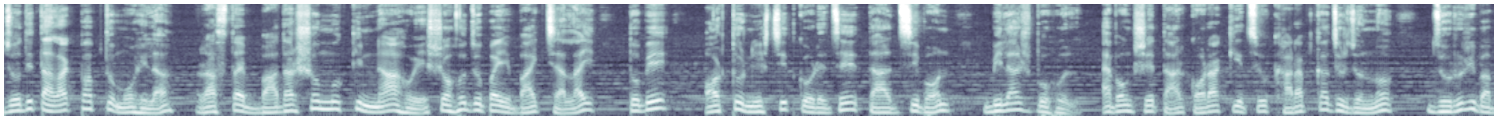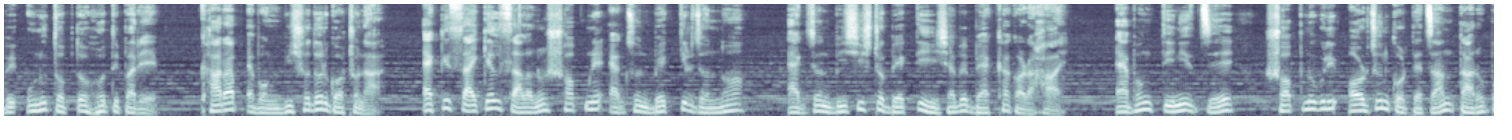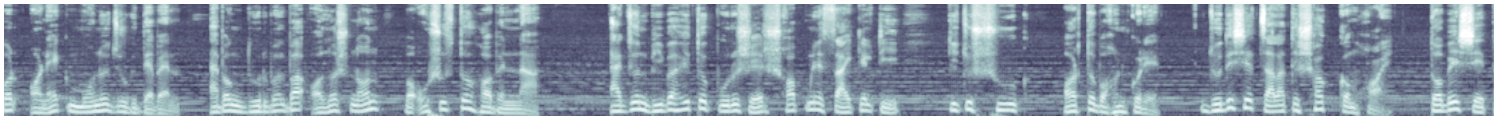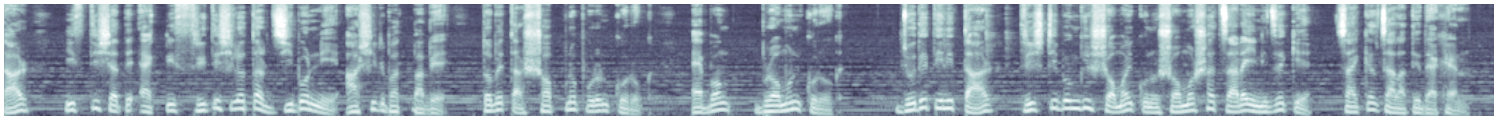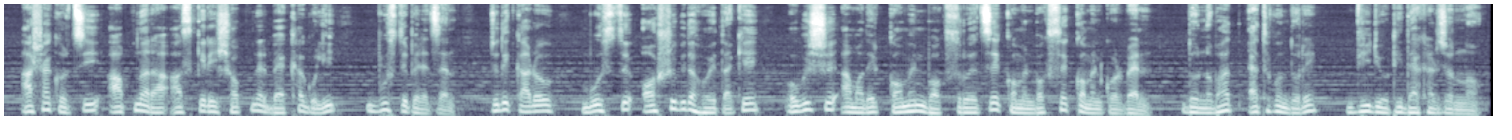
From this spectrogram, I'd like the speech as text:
যদি তালাকপ্রাপ্ত মহিলা রাস্তায় বাধার সম্মুখীন না হয়ে সহজ উপায়ে বাইক চালায়, তবে অর্থ নিশ্চিত করে যে তার জীবন বিলাসবহুল এবং সে তার করা কিছু খারাপ কাজের জন্য জরুরিভাবে অনুতপ্ত হতে পারে। খারাপ এবং বিষদর ঘটনা। একটি সাইকেল চালানোর স্বপ্নে একজন ব্যক্তির জন্য একজন বিশিষ্ট ব্যক্তি হিসাবে ব্যাখ্যা করা হয় এবং তিনি যে স্বপ্নগুলি অর্জন করতে চান, তার উপর অনেক মনোযোগ দেবেন এবং দুর্বল বা অলস নন বা অসুস্থ হবেন না। একজন বিবাহিত পুরুষের স্বপ্নের সাইকেলটি কিছু সুখ, অর্থ বহন করে। যদি সে চালাতে সক্ষম হয়, তবে সে তার স্ত্রীর সাথে একটি স্মৃতিশীলতার জীবন নিয়ে আশীর্বাদ পাবে। তবে তার স্বপ্ন পূরণ করুক এবং ভ্রমণ করুক। যদি তিনি তার দৃষ্টিভঙ্গির সময় কোনো সমস্যা ছাড়াই নিজেকে সাইকেল চালাতে দেখেন। আশা করছি আপনারা আজকের এই স্বপ্নের ব্যাখ্যাগুলি বুঝতে পেরেছেন। যদি কারও বুঝতে অসুবিধা হয়ে থাকে, অবশ্যই আমাদের কমেন্ট বক্স রয়েছে। কমেন্ট বক্সে কমেন্ট করবেন। ধন্যবাদ এতক্ষণ ধরে ভিডিওটি দেখার জন্য।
